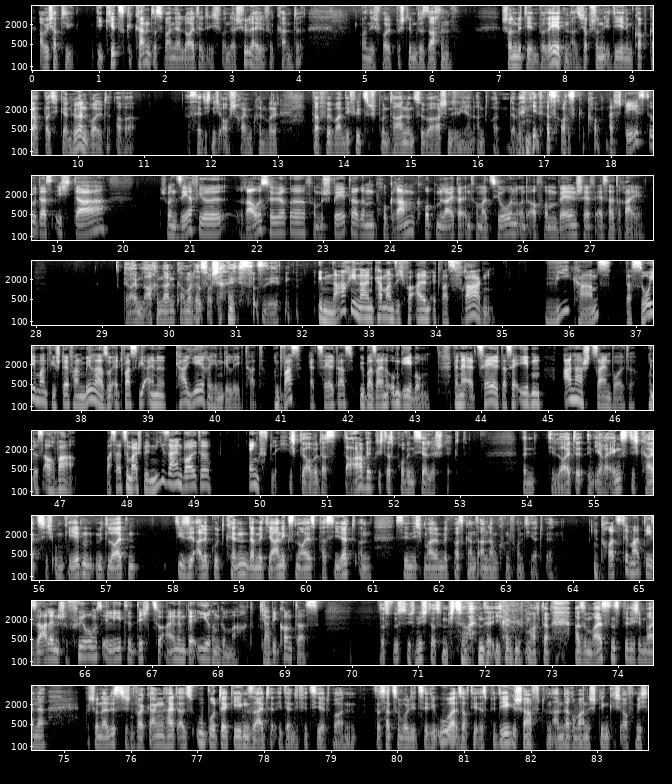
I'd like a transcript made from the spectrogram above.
Aber ich habe die, die Kids gekannt. Das waren ja Leute, die ich von der Schülerhilfe kannte. Und ich wollte bestimmte Sachen schon mit denen bereden. Also ich habe schon Ideen im Kopf gehabt, was ich gern hören wollte. Aber das hätte ich nicht aufschreiben können, weil dafür waren die viel zu spontan und zu überraschend in ihren Antworten. Da wäre nie das rausgekommen. Verstehst du, dass ich da schon sehr viel raushöre vom späteren Programmgruppenleiter Information und auch vom Wellenchef SA3. Ja, im Nachhinein kann man das wahrscheinlich so sehen. Im Nachhinein kann man sich vor allem etwas fragen. Wie kam es, dass so jemand wie Stefan Miller so etwas wie eine Karriere hingelegt hat? Und was erzählt das über seine Umgebung, wenn er erzählt, dass er eben anascht sein wollte und es auch war? Was er zum Beispiel nie sein wollte, ängstlich. Ich glaube, dass da wirklich das Provinzielle steckt. Wenn die Leute in ihrer Ängstlichkeit sich umgeben mit Leuten, die sie alle gut kennen, damit ja nichts Neues passiert und sie nicht mal mit was ganz anderem konfrontiert werden. Und trotzdem hat die saarländische Führungselite dich zu einem der Iren gemacht. Ja, wie kommt das? Das wüsste ich nicht, dass sie mich zu einem der Iren gemacht haben. Also meistens bin ich in meiner journalistischen Vergangenheit als U-Boot der Gegenseite identifiziert worden. Das hat sowohl die CDU als auch die SPD geschafft und andere waren stinkig auf mich.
